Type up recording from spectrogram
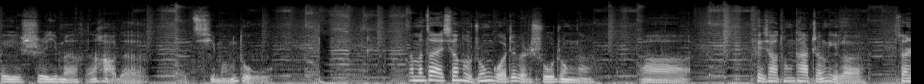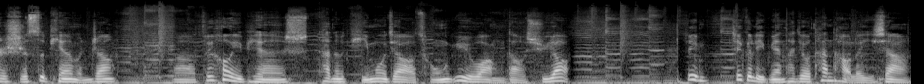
可以是一门很好的启蒙读物。那么在《乡土中国》这本书中呢，呃，费孝通他整理了算是十四篇文章，呃，最后一篇是他的题目叫《从欲望到需要》。这这个里边他就探讨了一下，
